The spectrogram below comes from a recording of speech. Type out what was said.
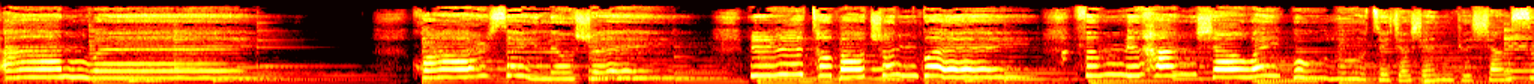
安慰。花儿随流水，日头抱春归。粉面含笑微不露，嘴角衔颗相思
